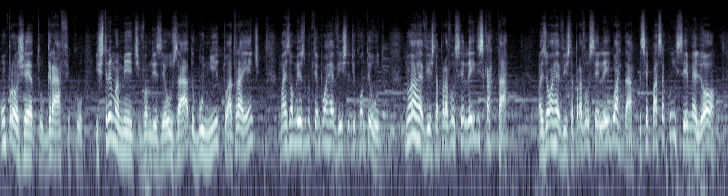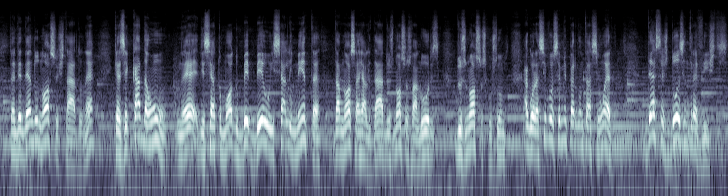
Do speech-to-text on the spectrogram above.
um projeto gráfico extremamente, vamos dizer, ousado, bonito, atraente, mas ao mesmo tempo uma revista de conteúdo. Não é uma revista para você ler e descartar, mas é uma revista para você ler e guardar. Você passa a conhecer melhor está entendendo? O nosso estado, né? Quer dizer, cada um, né, de certo modo, bebeu e se alimenta da nossa realidade, dos nossos valores, dos nossos costumes. Agora, se você me perguntar assim, Ué, dessas 12 entrevistas,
